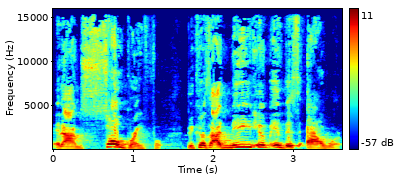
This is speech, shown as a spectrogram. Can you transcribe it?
And I'm so grateful because I need him in this hour.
